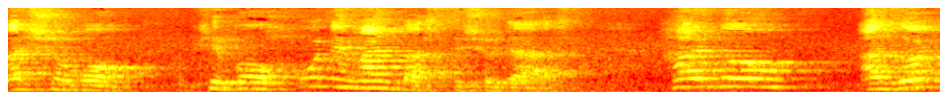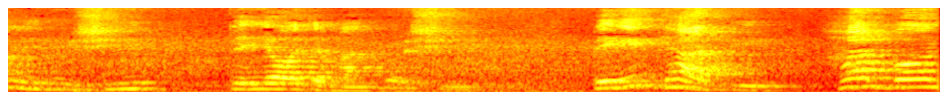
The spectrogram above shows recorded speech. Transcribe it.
و شما که با خون من بسته شده است. هرگاه از آن می به یاد من باشید به این ترتیب هر بار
